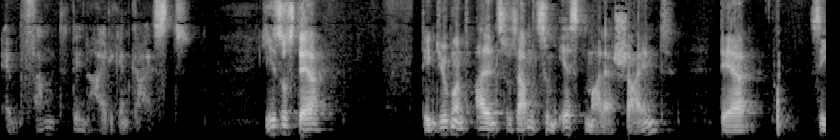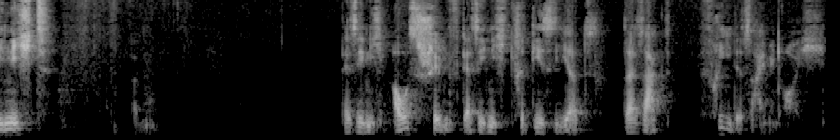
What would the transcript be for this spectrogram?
Empfangt den Heiligen Geist. Jesus, der den Jüngern allen zusammen zum ersten Mal erscheint, der sie nicht, der sie nicht ausschimpft, der sie nicht kritisiert, der sagt, Friede sei mit euch.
